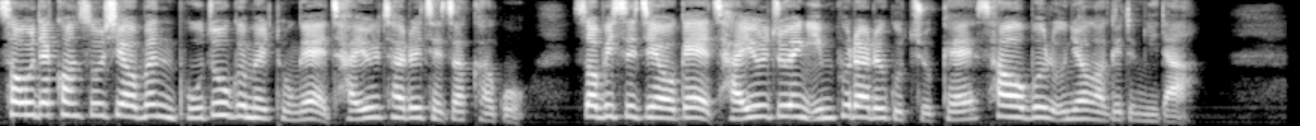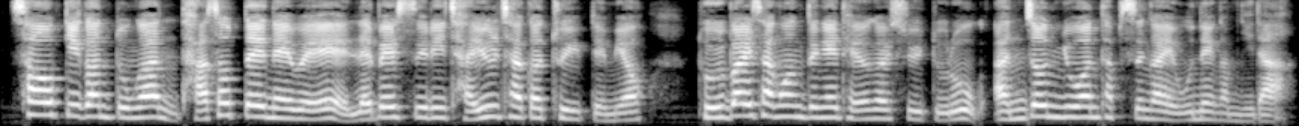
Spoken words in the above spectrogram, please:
서울대 컨소시엄은 보조금을 통해 자율차를 제작하고 서비스 지역에 자율주행 인프라를 구축해 사업을 운영하게 됩니다. 사업 기간 동안 5대 내외에 레벨3 자율차가 투입되며 돌발 상황 등에 대응할 수 있도록 안전요원 탑승하에 운행합니다.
